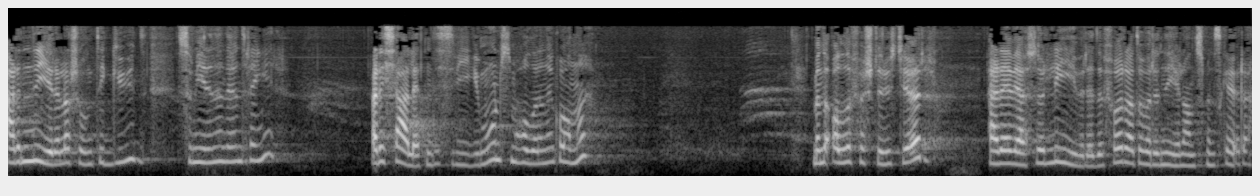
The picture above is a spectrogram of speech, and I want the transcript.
Er det den nye relasjonen til Gud som gir henne det hun trenger? Er det kjærligheten til svigermoren som holder henne gående? Men det aller første Ruth gjør, er det vi er så livredde for at våre nye landsmenn skal gjøre.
